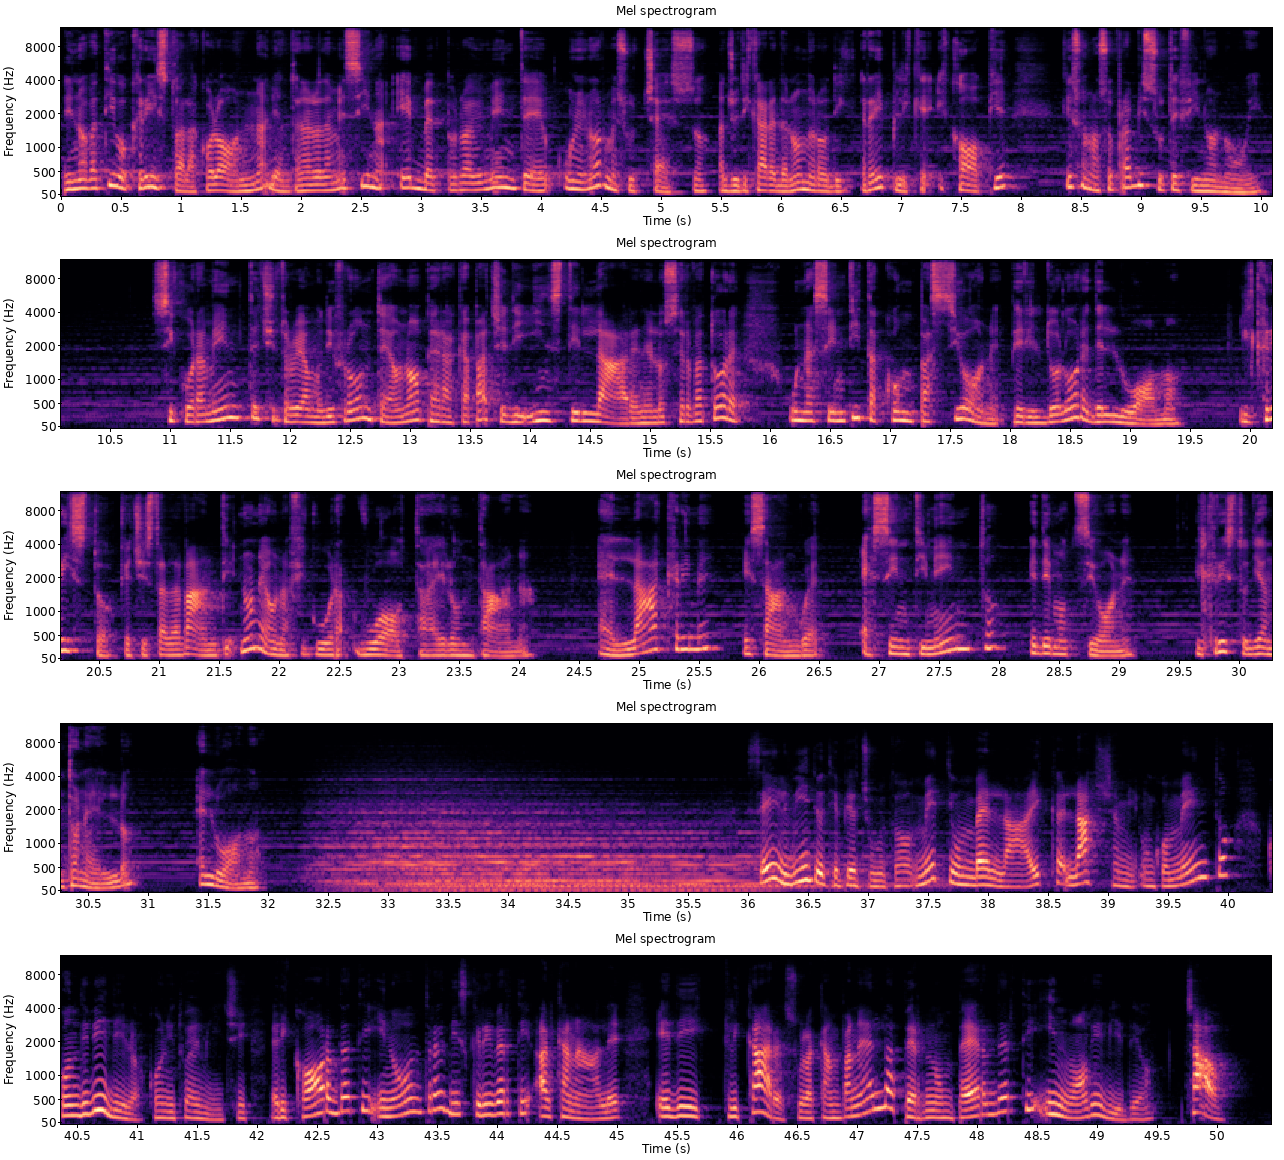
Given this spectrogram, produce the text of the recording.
L'innovativo Cristo alla colonna di Antonello da Messina ebbe probabilmente un enorme successo, a giudicare dal numero di repliche e copie che sono sopravvissute fino a noi. Sicuramente ci troviamo di fronte a un'opera capace di instillare nell'osservatore una sentita compassione per il dolore dell'uomo. Il Cristo che ci sta davanti non è una figura vuota e lontana, è lacrime e sangue, è sentimento ed emozione. Il Cristo di Antonello è l'uomo. Se il video ti è piaciuto metti un bel like, lasciami un commento, condividilo con i tuoi amici. Ricordati inoltre di iscriverti al canale e di cliccare sulla campanella per non perderti i nuovi video. Ciao!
